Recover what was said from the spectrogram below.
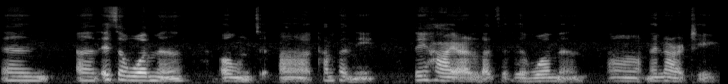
and uh, it's a woman-owned uh, company. They hire lots of the women uh, minority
